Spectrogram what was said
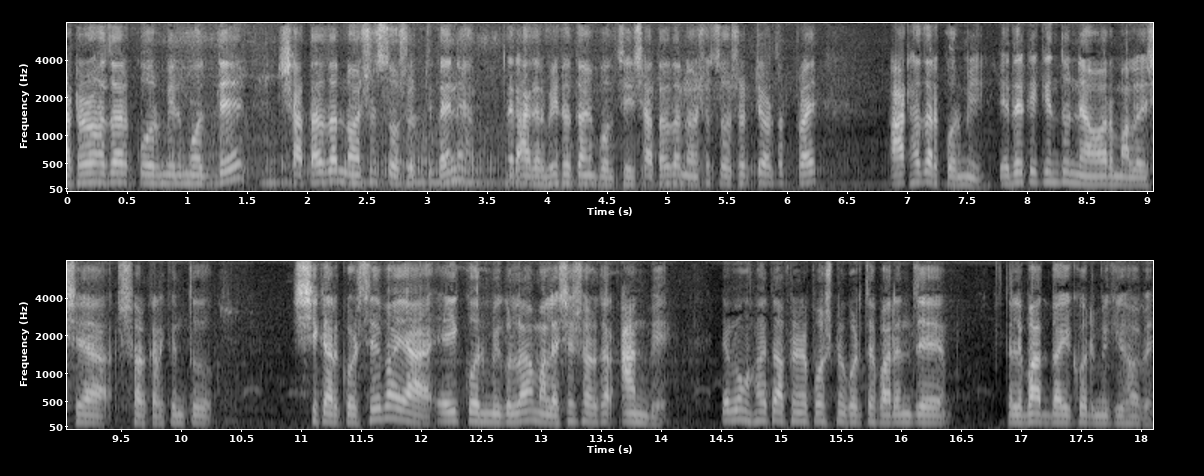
আঠারো হাজার কর্মীর মধ্যে সাত হাজার নয়শো চৌষট্টি, তাই না? এর আগের ভিডিওতে আমি বলছি সাত হাজার নয়শো চৌষট্টি অর্থাৎ প্রায় আট হাজার কর্মী। এদেরকে কিন্তু নেওয়ার মালয়েশিয়া সরকার কিন্তু স্বীকার করছে বা এই কর্মীগুলা মালয়েশিয়া সরকার আনবে। এবং হয়তো আপনারা প্রশ্ন করতে পারেন যে, তাহলে বাদ বাকি কর্মী কী হবে?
